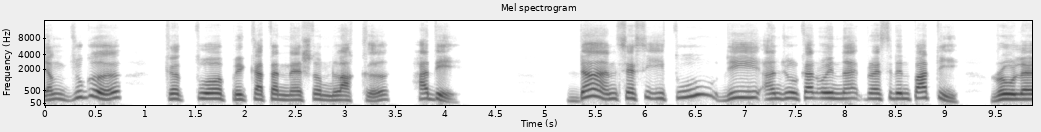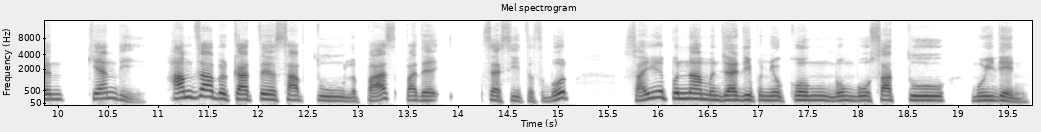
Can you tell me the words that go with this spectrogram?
yang juga Ketua Perikatan Nasional Melaka hadir. Dan sesi itu dianjurkan oleh Naib Presiden Parti, Roland Kiandi. Hamzah berkata Sabtu lepas pada sesi tersebut, saya pernah menjadi penyokong nombor satu Muhyiddin.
